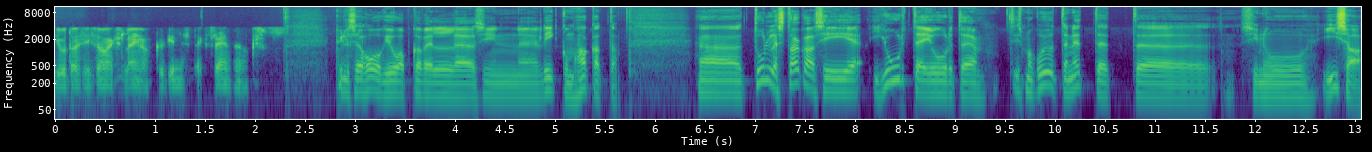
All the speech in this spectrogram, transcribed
ju ta siis oleks läinud ka kindlasti ekstreemsemaks. küll see hoog jõuab ka veel äh, siin äh, liikuma hakata. Äh, tulles tagasi juurte juurde, siis ma kujutan ette, et sinu isa,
